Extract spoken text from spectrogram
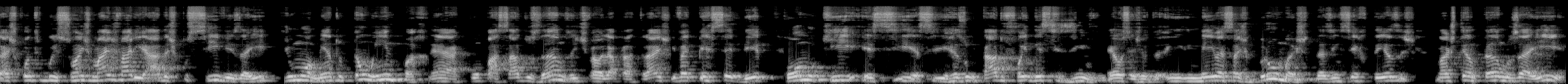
as contribuições mais variadas possíveis aí de um momento tão ímpar, né? Com o passar dos anos, a gente vai olhar para trás e vai perceber como que esse, esse resultado foi decisivo. É, ou seja, em meio a essas brumas das incertezas, nós tentamos aí,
